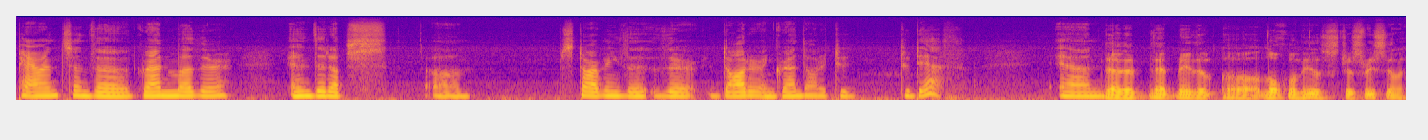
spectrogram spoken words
parents and the grandmother ended up s- um, starving the, their daughter and granddaughter to, to death. And Yeah, that, that made the uh, local news just recently.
